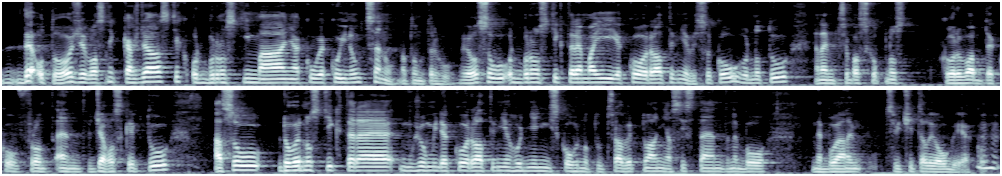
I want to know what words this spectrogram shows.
jde o to, že vlastně každá z těch odborností má nějakou jako jinou cenu na tom trhu. Jo? Jsou odbornosti, které mají jako relativně vysokou hodnotu, já nevím, třeba schopnost kodovat jako front-end v JavaScriptu, a jsou dovednosti, které můžou mít jako relativně hodně nízkou hodnotu, třeba virtuální asistent nebo, nebo já nevím, cvičitel jogy. Jako. Mm-hmm.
